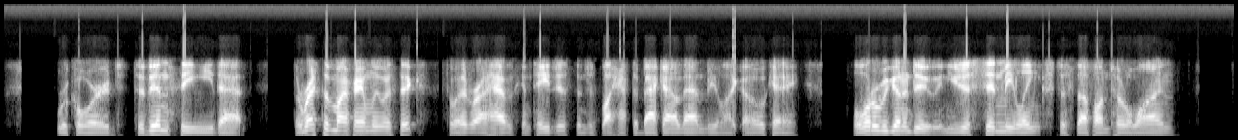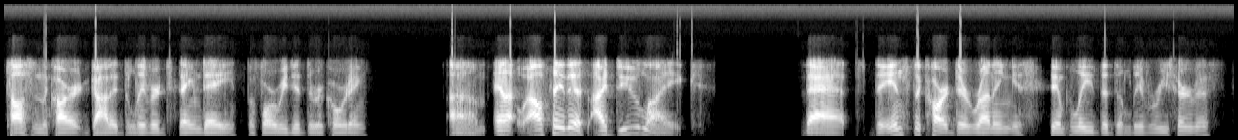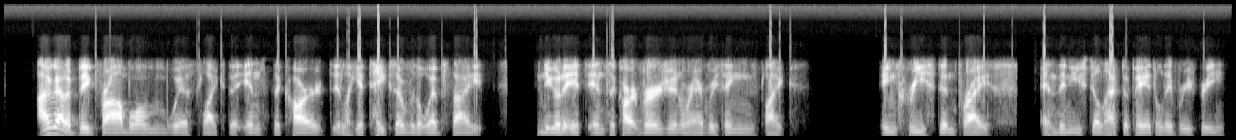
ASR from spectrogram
record. To then see that the rest of my family was sick, so whatever I have is contagious, and just like have to back out of that and be like, oh okay, well what are we gonna do? And you just send me links to stuff on Total Wine, toss in the cart, got it delivered same day before we did the recording. Um, and I, I'll say this: I do like that the Instacart they're running is simply the delivery service. I've got a big problem with like the Instacart, like it takes over the website, and you go to its Instacart version where everything's like increased in price, and then you still have to pay a delivery fee.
